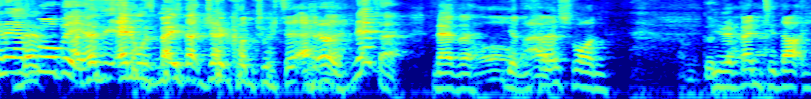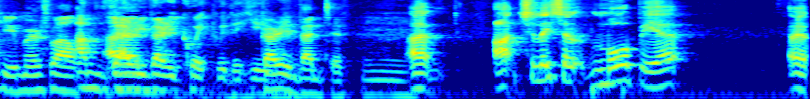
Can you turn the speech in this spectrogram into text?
Can I have no, more beer? I don't think anyone's made that joke on Twitter ever. no, never. Never. Oh, You're the wow. first one. I'm good. You've like invented that, humour as well. I'm very Um, very quick with the humour. very inventive. Mm. Um, actually, so Moor Beer. Uh,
